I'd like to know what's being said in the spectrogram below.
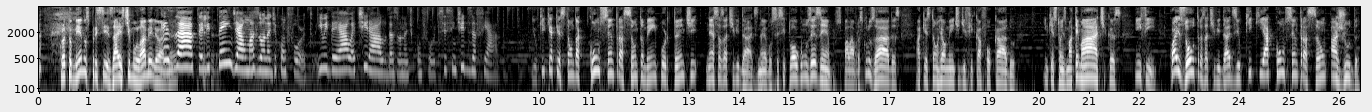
Quanto menos precisar estimular, melhor, né? Exato, ele tende a uma zona de conforto. E o ideal é tirá-lo da zona de conforto, se sentir desafiado. E o que, que a questão da concentração também é importante nessas atividades, né? Você citou alguns exemplos, palavras cruzadas, a questão realmente de ficar focado em questões matemáticas, enfim, quais outras atividades e o que, que a concentração ajuda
